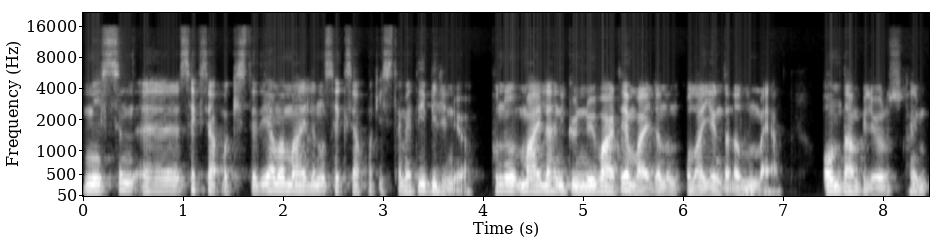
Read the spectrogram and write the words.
Nils'in e, seks yapmak istediği ama Mayla'nın seks yapmak istemediği biliniyor. Bunu Mayla hani günlüğü vardı ya Mayla'nın olay yerinden alınmayan. Ondan biliyoruz. Hani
